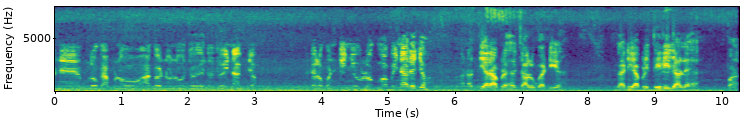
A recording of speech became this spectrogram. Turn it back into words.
અને બ્લોગ આપણો આગળનો ન જોઈએ તો જોઈ નાખજો. ચાલો કન્ટિન્યુ વ્લોગમાં બીના રહેજો. અને અત્યારે આપણે ચાલુ ગાડીએ ગાડી આપણી ધીરી ચાલે છે પણ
